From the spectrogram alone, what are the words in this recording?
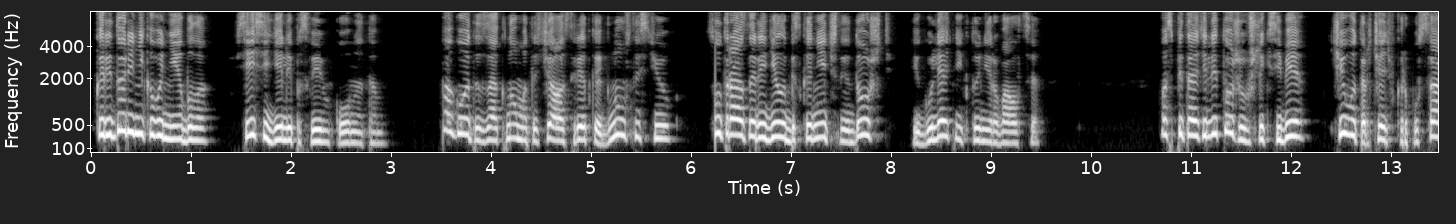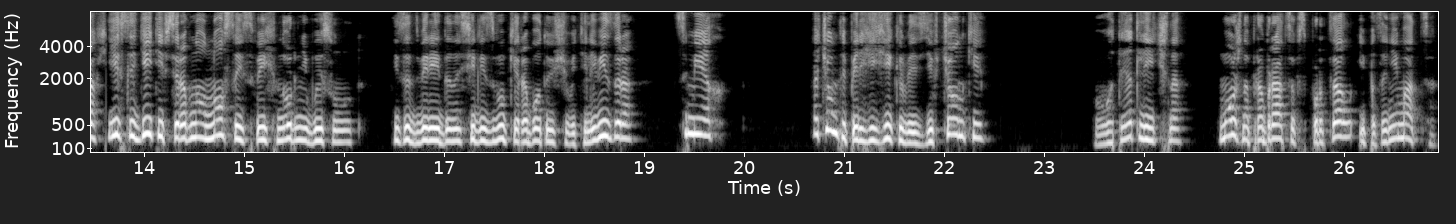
В коридоре никого не было, все сидели по своим комнатам. Погода за окном отличалась редкой гнусностью. С утра зарядил бесконечный дождь, и гулять никто не рвался. Воспитатели тоже ушли к себе. Чего торчать в корпусах, если дети все равно носа из своих нор не высунут? Из-за дверей доносились звуки работающего телевизора, смех. О чем-то перехихикивались девчонки. Вот и отлично. Можно пробраться в спортзал и позаниматься.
